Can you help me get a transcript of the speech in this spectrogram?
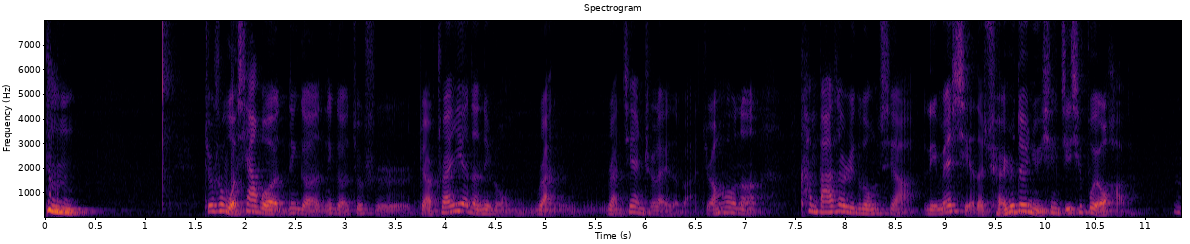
就是我下过那个那个就是比较专业的那种软软件之类的吧。然后呢，看八字儿这个东西啊，里面写的全是对女性极其不友好的。嗯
